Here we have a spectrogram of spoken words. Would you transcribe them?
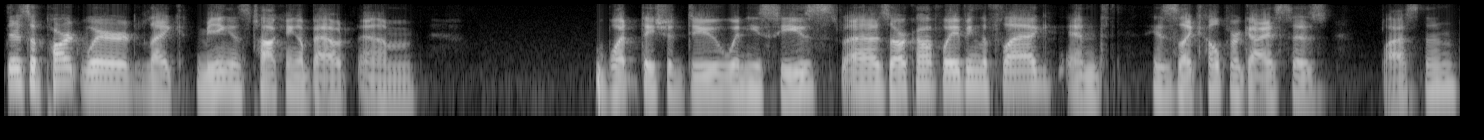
there's a part where like Ming is talking about um what they should do when he sees uh, Zarkov waving the flag, and his like helper guy says, "Blast them."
